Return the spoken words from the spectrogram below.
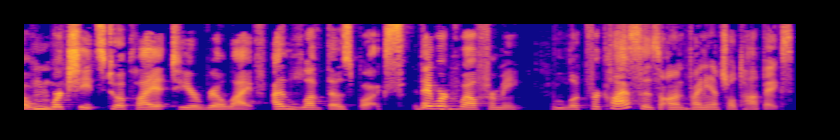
hmm. worksheets to apply it to your real life. I love those books. They work well for me. Look for classes on financial topics.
